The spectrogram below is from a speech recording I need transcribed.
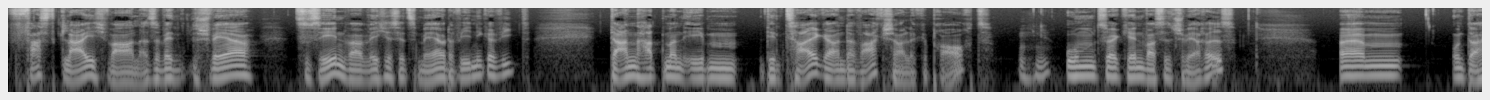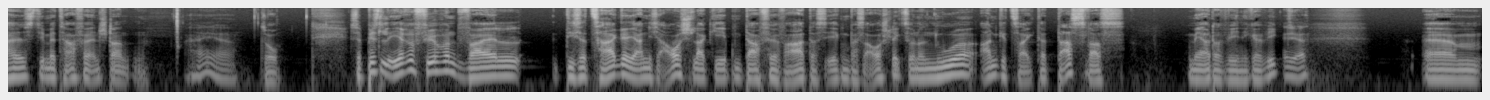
fast gleich waren, also wenn schwer zu sehen war, welches jetzt mehr oder weniger wiegt, dann hat man eben den Zeiger an der Waagschale gebraucht, Mhm. um zu erkennen, was jetzt schwerer ist. Ähm, und daher ist die Metapher entstanden. Ah ja. Ist ein bisschen irreführend, weil dieser Zeiger ja nicht ausschlaggebend dafür war, dass irgendwas ausschlägt, sondern nur angezeigt hat, das, was mehr oder weniger wiegt. Ja. Ähm,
